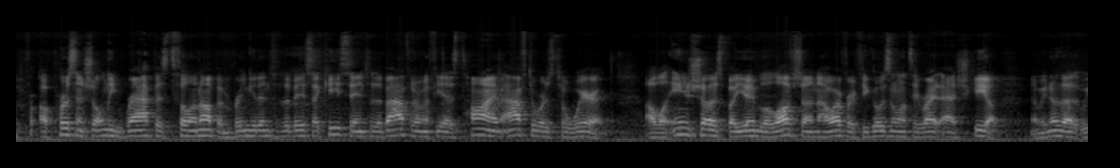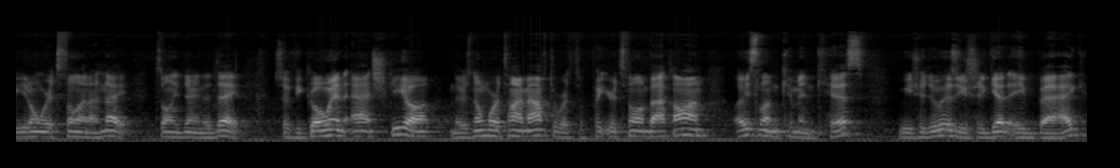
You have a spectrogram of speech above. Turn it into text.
the, a person should only wrap his tefillin up and bring it into the Beis Akise, into the bathroom, if he has time afterwards to wear it. However, if he goes in, let's say, right at Shkia, and we know that you don't wear tefillin at night, it's only during the day. So if you go in at Shkia, and there's no more time afterwards to put your tefillin back on, Islam Kimin Kiss, what you should do is you should get a bag,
